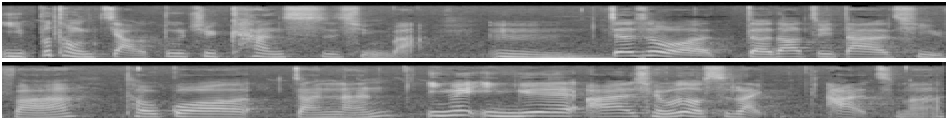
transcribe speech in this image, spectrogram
以不同角度去看事情吧。嗯，这是我得到最大的启发。透过展览，因为音乐啊，全部都是 like art 嘛。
